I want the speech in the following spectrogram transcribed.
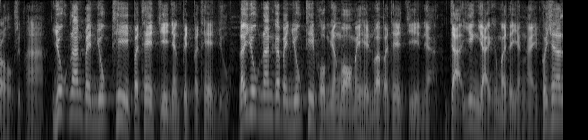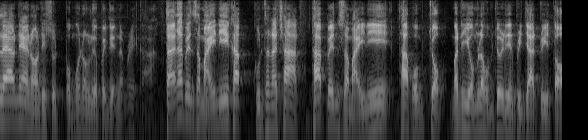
1965 ยุคนั้นเป็นยุคที่ประเทศจีนยังปิดประเทศอยู่ และยุคนั้นก็เป็นยุคที่ผมยังมองไม่เห็นว่าประเทศจีนเนี่ยจะยิ่งใหญ่ขึ้นมาได้ยังไง เพราะฉะนั้นแล้วแน่นอนที่สุดผมก็ต้องเลือกไปเรียนอเมริกา แต่ถ้าเป็นสมัยนี้ครับคุณธนชาติ ถ้าเป็นสมัยนี้ถ้าผมจบมัธยมแล้วผมจะเรียนปริญญาตรีต่อ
